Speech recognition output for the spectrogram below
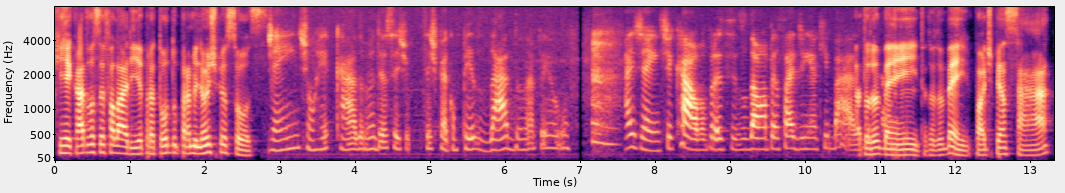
Que recado você falaria pra todo, para milhões de pessoas? Gente, um recado. Meu Deus, vocês, vocês pegam pesado na pergunta. Ai, gente, calma, preciso dar uma pensadinha aqui básica. Tá tudo bem, tá tudo bem. Pode pensar.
